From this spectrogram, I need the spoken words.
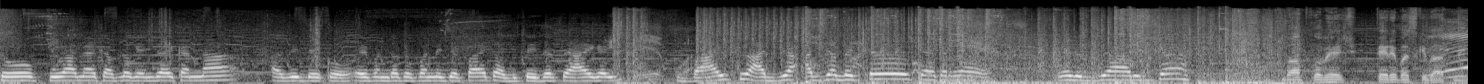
तो पूरा मैच आप लोग एंजॉय करना। अभी देखो ये बंदा तो ऊपर नहीं चल पाया तो अभी तो इधर से आएगा ही। भाई तू आजा आजा बेटो क्या कर रहा है? ये रुक जा रुक जा बाप को भेज तेरे बस की बात नहीं।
